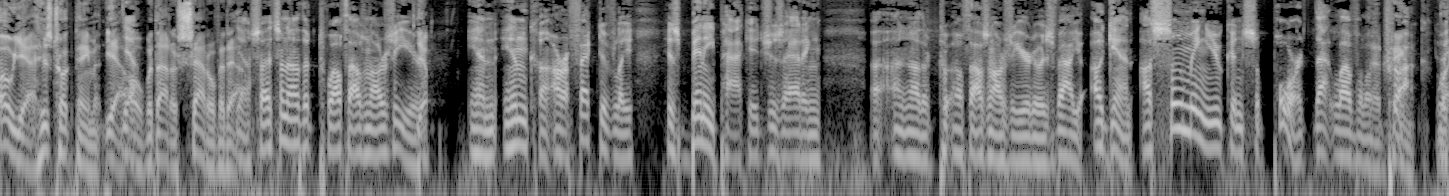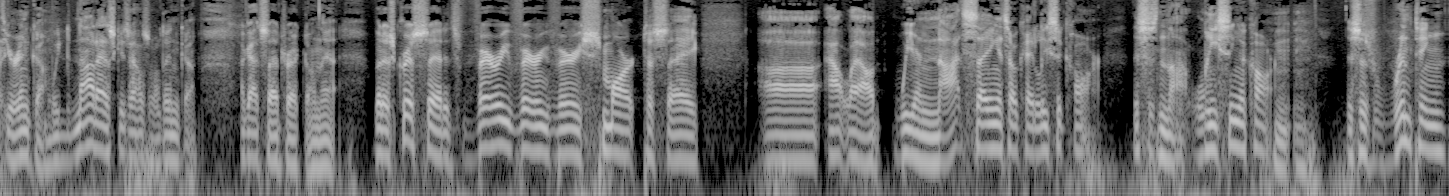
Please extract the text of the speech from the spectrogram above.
Oh yeah, his truck payment. Yeah. Yeah. Oh, without a shadow of a doubt. Yeah, so that's another twelve thousand dollars a year Yep. in income, or effectively his Benny package is adding uh, another twelve thousand dollars a year to his value. Again, assuming you can support that level of That truck payment, with your income. We did not ask his household income. I got sidetracked on that. But as Chris said, it's very, very, very smart to say uh, out loud, we are not saying it's okay to lease a car. This is not leasing a car. This is renting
